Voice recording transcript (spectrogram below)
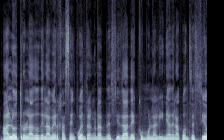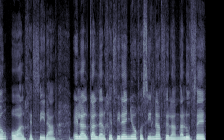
Al otro lado de la verja se encuentran grandes ciudades como la línea de la Concepción o Algeciras. El alcalde algecireño, José Ignacio Landaluce,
